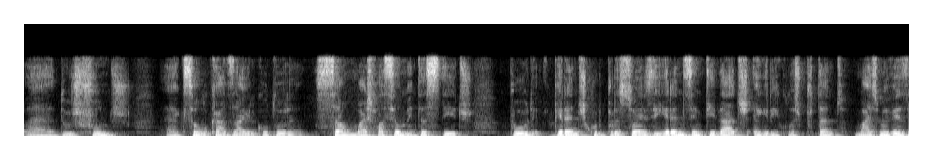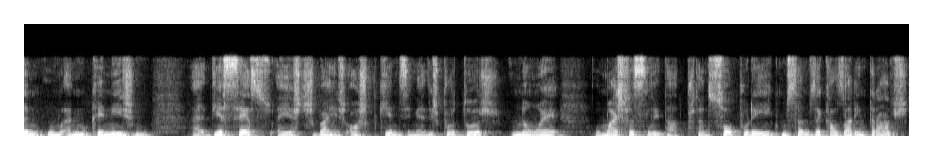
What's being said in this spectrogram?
eh, dos fundos eh, que são alocados à agricultura são mais facilmente acedidos por grandes corporações e grandes entidades agrícolas. Portanto, mais uma vez, o mecanismo eh, de acesso a estes bens aos pequenos e médios produtores não é o mais facilitado. Portanto, só por aí começamos a causar entraves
